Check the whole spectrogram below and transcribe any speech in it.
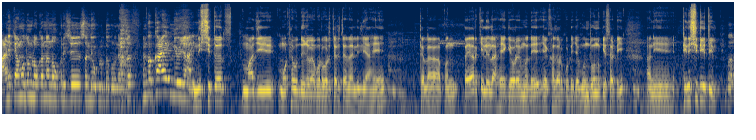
आणि त्यामधून लोकांना नोकरीचे संधी उपलब्ध करून देण्याचं नेमकं काय नियोजन आहे? निश्चितच माझी मोठ्या उद्योजकाबरोबर चर्चा झालेली आहे. त्याला आपण तयार केलेलं आहे गेवराईमध्ये एक हजार कोटीच्या गुंतवणुकीसाठी आणि ती निश्चित येतील. बरं.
